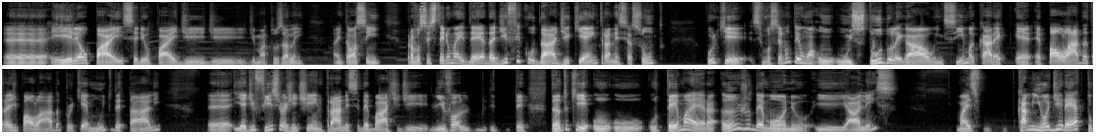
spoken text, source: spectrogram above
É, ele é o pai, seria o pai de, de, de Matusalém. Tá? Então, assim, para vocês terem uma ideia da dificuldade que é entrar nesse assunto, porque se você não tem um, um, um estudo legal em cima, cara, é, é, é, paulada atrás de paulada, porque é muito detalhe. É, e é difícil a gente entrar nesse debate de livro. De, tanto que o, o, o tema era anjo, demônio e aliens, mas caminhou direto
